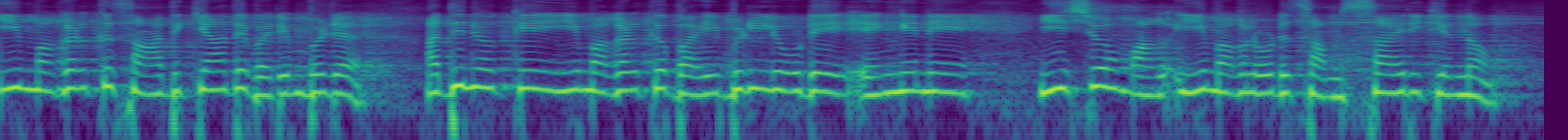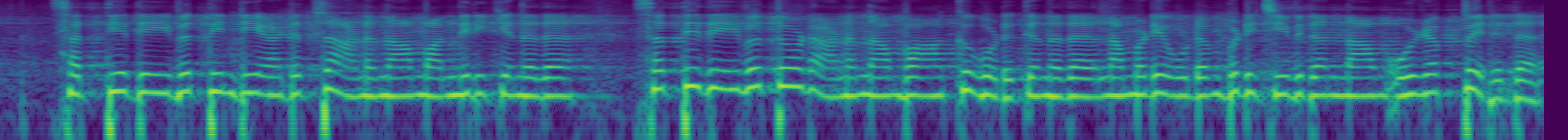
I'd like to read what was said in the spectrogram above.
ഈ മകൾക്ക് സാധിക്കാതെ വരുമ്പോൾ അതിനൊക്കെ ഈ മകൾക്ക് ബൈബിളിലൂടെ എങ്ങനെ ഈശോ ഈ മകളോട് സംസാരിക്കുന്നു? സത്യദൈവത്തിന്റെ അടുത്താണ് നാം വന്നിരിക്കുന്നത്. സത്യദൈവത്തോടാണ് നാം വാക്ക് കൊടുക്കുന്നത്. നമ്മുടെ ഉടമ്പടി ജീവിതം നാം ഉഴപ്പരുത്.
